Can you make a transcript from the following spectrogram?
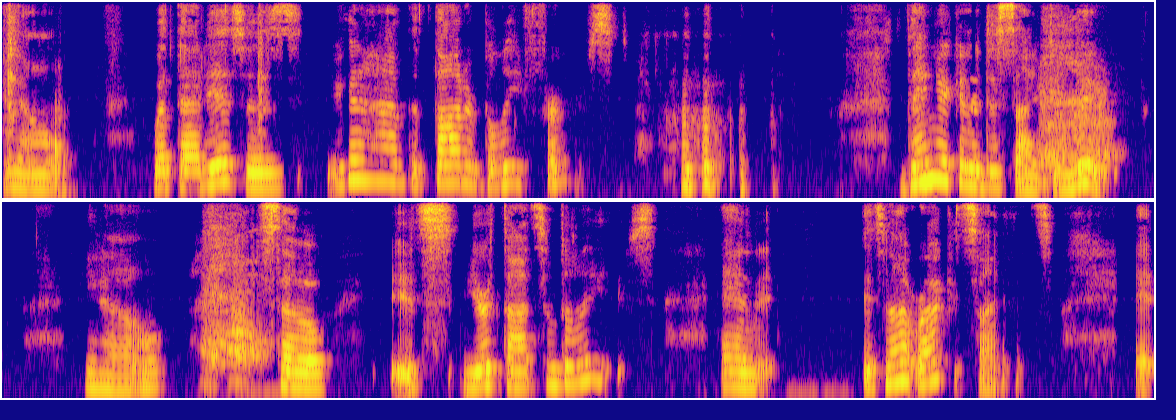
you know, what that is, is you're going to have the thought or belief first. then you're going to decide to move, you know. So it's your thoughts and beliefs. And it's not rocket science, it,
